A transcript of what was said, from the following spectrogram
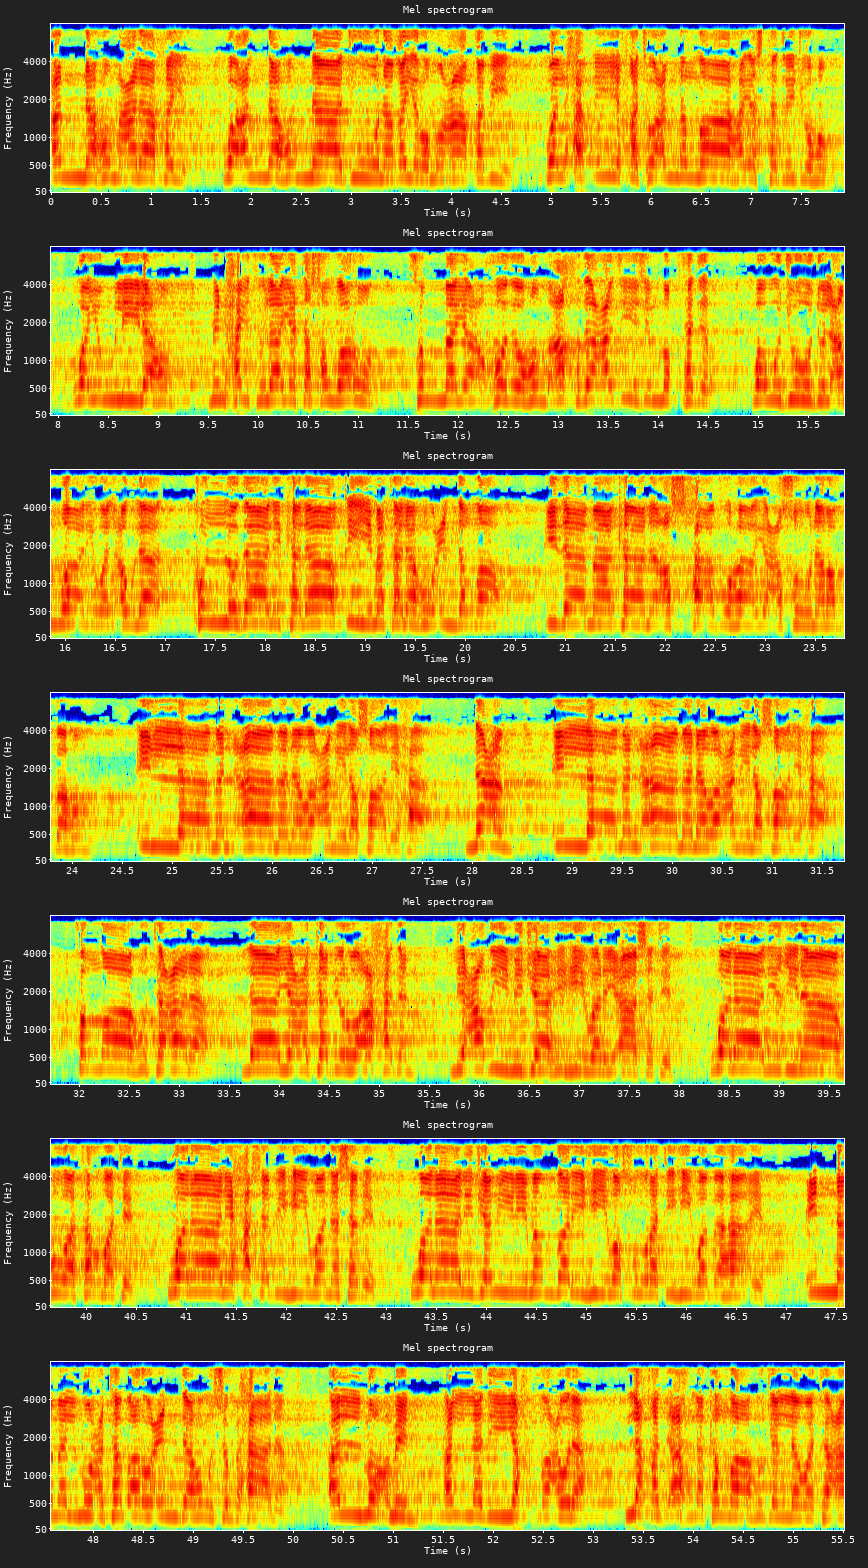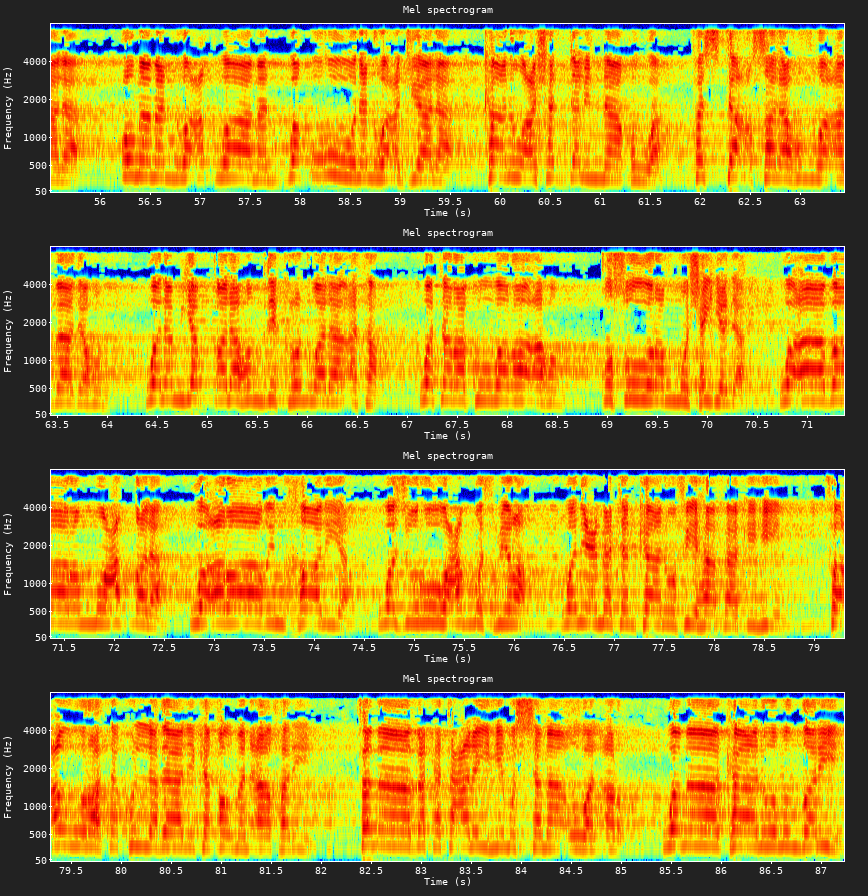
أنهم على خير وأنهم ناجون غير معاقبين. والحقيقة أن الله يستدرجهم ويملي لهم من حيث لا يتصورون ثم يأخذهم أخذ عزيز مقتدر ووجود الأموال والأولاد. كل ذلك لا قيمة له عند الله. إذا ما كان أصحابها يعصون ربهم إلا من آمن وعمل صالحا. نعم إلا من آمن وعمل صالحا. فالله تعالى لا يعتبر أحدا لعظيم جاهه ورئاسته ولا لغناه وثروته ولا لحسبه ونسبه ولا لجميل منظره وصورته وبهائه. إنما المعتبر عنده سبحانه المؤمن الذي يخضع له. لقد أهلك الله جل وتعالى أمما وأقواما وقرونا وأجيالا كانوا أشد منا قوة فاستأصلهم وأبادهم ولم يبق لهم ذكر ولا أثر وتركوا وراءهم قصورا مشيدة. وآبارا معطلة وأراض خالية وزروعا مثمرة ونعمة كانوا فيها فاكهين فأورث كل ذلك قوما آخرين فما بكت عليهم السماء والأرض وما كانوا منظرين.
